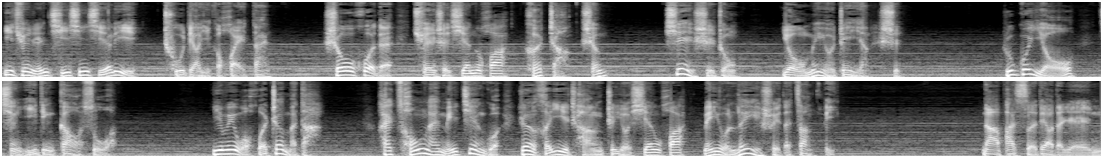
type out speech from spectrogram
一群人齐心协力除掉一个坏蛋，收获的全是鲜花和掌声。现实中有没有这样的事？如果有，请一定告诉我，因为我活这么大，还从来没见过任何一场只有鲜花没有泪水的葬礼。哪怕死掉的人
